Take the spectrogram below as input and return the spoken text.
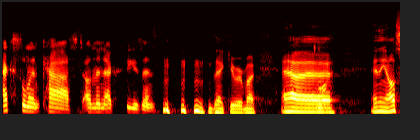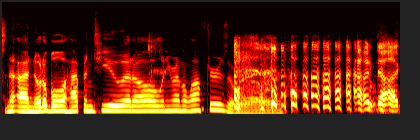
excellent cast on the next season. Thank you very much. Uh, anything else uh, notable happened to you at all when you were on the lofters? Or Hound Dog.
